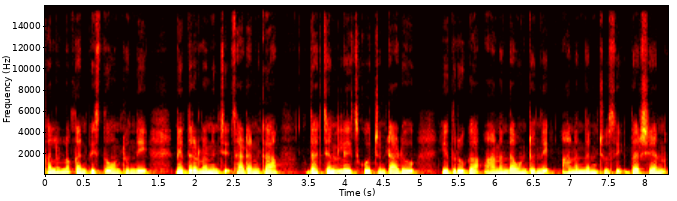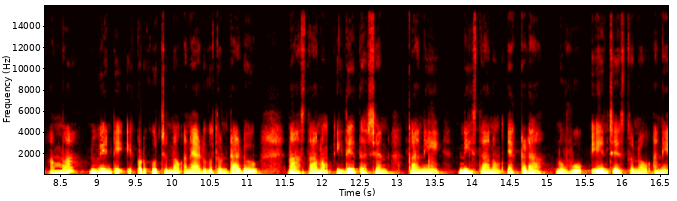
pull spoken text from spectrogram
కళ్ళల్లో కనిపిస్తూ ఉంటుంది. నిద్రలో నుంచి సడన్గా దర్శన్ లేచి కూర్చుంటాడు. ఎదురుగా ఆనంద ఉంటుంది. ఆనందం చూసి దర్శన్ అమ్మ నువ్వేంటి ఎక్కడ కూర్చున్నావు? అని అడుగుతుంటాడు. నా స్థానం ఇదే దర్శన్. కానీ నీ స్థానం ఎక్కడ? నువ్వు ఏం చేస్తున్నావు? అని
